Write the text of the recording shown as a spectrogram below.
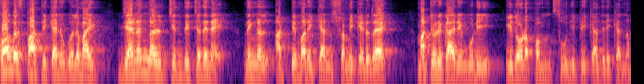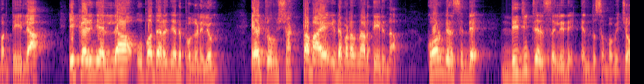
കോൺഗ്രസ് പാർട്ടിക്ക് അനുകൂലമായി ജനങ്ങൾ ചിന്തിച്ചതിനെ നിങ്ങൾ അട്ടിമറിക്കാൻ ശ്രമിക്കരുത്. മറ്റൊരു കാര്യം കൂടി ഇതോടൊപ്പം സൂചിപ്പിക്കാതിരിക്കാൻ നിവർത്തിയില്ല. ഇക്കഴിഞ്ഞ എല്ലാ ഉപതെരഞ്ഞെടുപ്പുകളിലും ഏറ്റവും ശക്തമായ ഇടപെടൽ നടത്തിയിരുന്ന കോൺഗ്രസിന്റെ ഡിജിറ്റൽ സെല്ലിന് എന്തു സംഭവിച്ചു?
